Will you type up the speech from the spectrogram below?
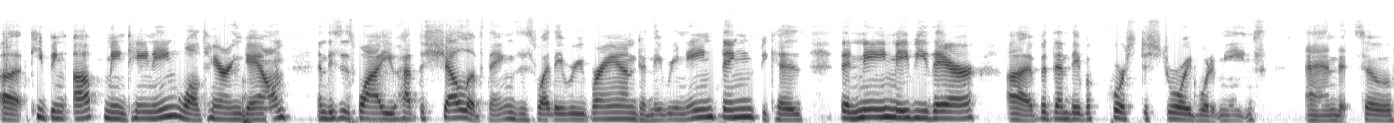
uh, keeping up maintaining while tearing down and this is why you have the shell of things this is why they rebrand and they rename things because the name may be there uh, but then they've of course destroyed what it means. And so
